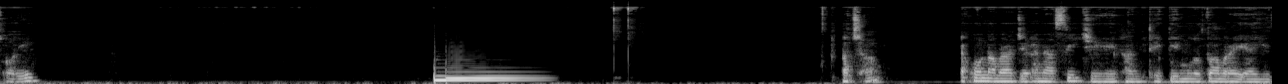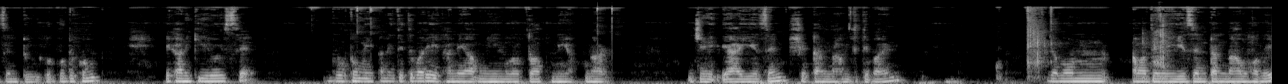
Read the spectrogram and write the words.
সরি আচ্ছা। এখন আমরা যেখানে আছি যে এখান থেকে মূলত আমরা এআই এজেন্ট তৈরি করব, দেখুন, এখানে কি রয়েছে? প্রথম এখানে দিতে পারি, এখানে আপনি মূলত আপনি আপনার যে এআই এজেন্ট সেটার নাম দিতে পারেন। যেমন, আমাদের এই এজেন্টটার নাম হবে,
